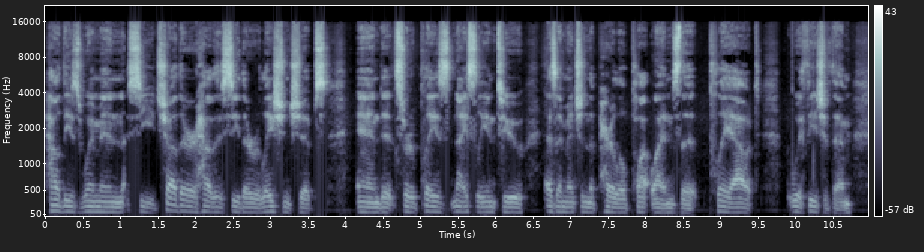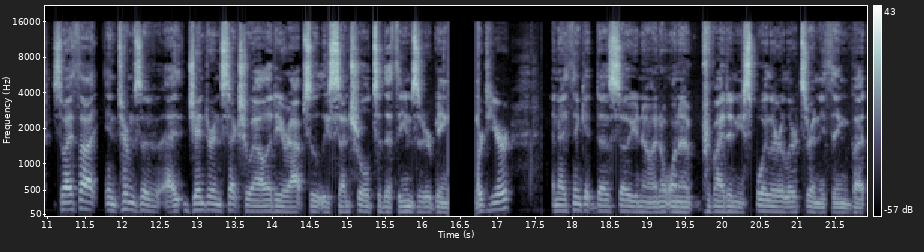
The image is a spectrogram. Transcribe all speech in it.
how these women see each other, how they see their relationships, and it sort of plays nicely into, as I mentioned, the parallel plot lines that play out with each of them. So I thought, in terms of uh, gender and sexuality, are absolutely central to the themes that are being here and I think it does so. You know, I don't want to provide any spoiler alerts or anything, but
